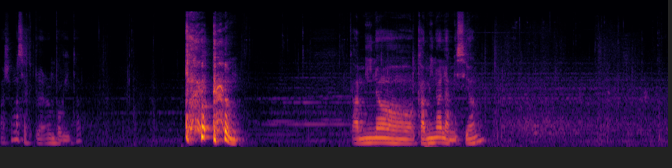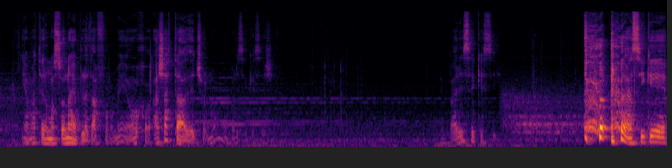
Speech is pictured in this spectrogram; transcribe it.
Vayamos a explorar un poquito. camino, camino a la misión. Y además tenemos zona de plataformeo, ojo. Allá está, de hecho, ¿no? Me parece que es ella. Me parece que sí. así que...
